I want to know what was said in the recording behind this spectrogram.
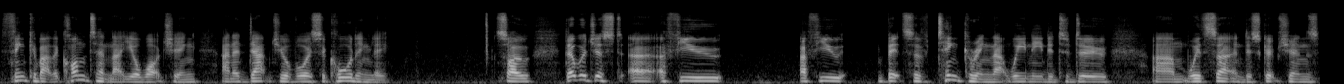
think about the content that you're watching and adapt your voice accordingly. So there were just uh, a few a few bits of tinkering that we needed to do um, with certain descriptions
